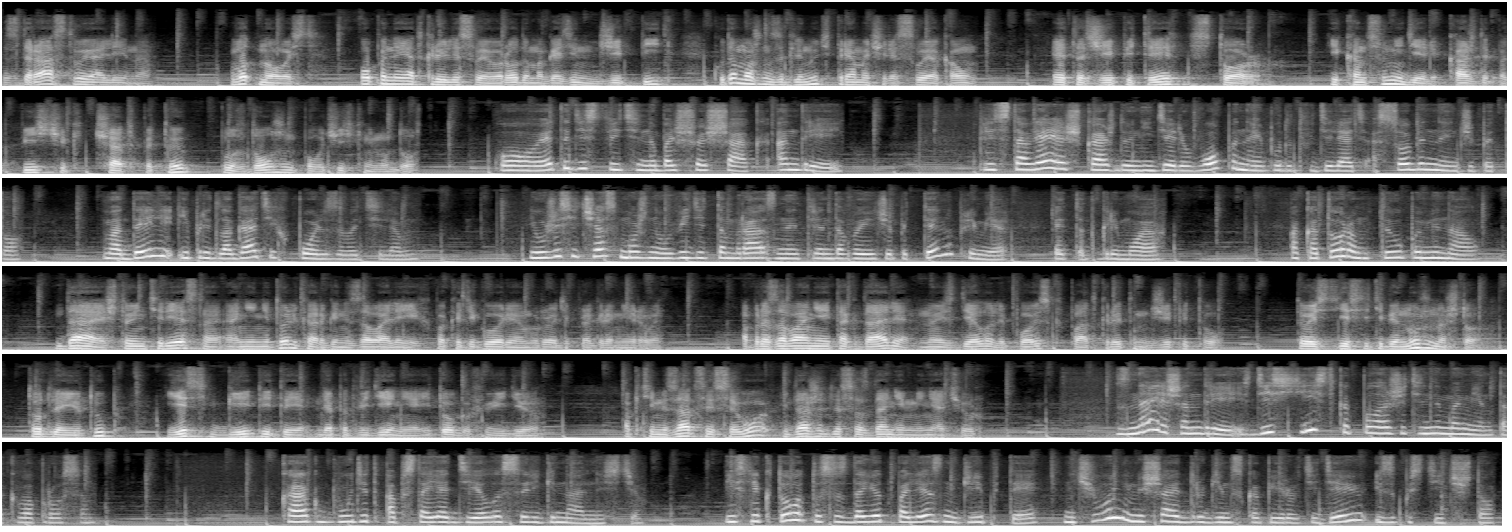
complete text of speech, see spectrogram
Здравствуй, Алина. Вот новость. OpenAI открыли своего рода магазин GPT, куда можно заглянуть прямо через свой аккаунт. Это GPT Store. И к концу недели каждый подписчик ChatGPT Plus должен получить к нему доступ. О, это действительно большой шаг, Андрей. Представляешь, каждую неделю в OpenAI будут выделять особенные GPT модели и предлагать их пользователям. И уже сейчас можно увидеть там разные трендовые GPT, например, этот гримуар, о котором ты упоминал. Да, и что интересно, они не только организовали их по категориям вроде программирования, образования и так далее, но и сделали поиск по открытым GPT. То есть, если тебе нужно что, то для YouTube есть GPT для подведения итогов видео, оптимизации SEO и даже для создания миниатюр. Знаешь, Андрей, здесь есть как положительный момент, так к вопросам. Как будет обстоять дело с оригинальностью? Если кто-то создает полезный GPT, ничего не мешает другим скопировать идею и запустить что?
